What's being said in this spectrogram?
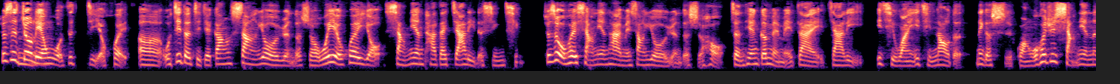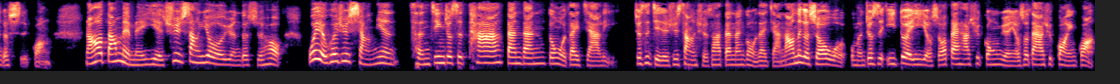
就是就连我自己也会，嗯、呃，我记得姐姐刚上幼儿园的时候，我也会有想念她在家里的心情。就是我会想念她还没上幼儿园的时候，整天跟妹妹在家里一起玩、一起闹的那个时光，我会去想念那个时光。然后当妹妹也去上幼儿园的时候，我也会去想念曾经就是她单单跟我在家里。就是姐姐去上学的时候，她单单跟我在家，然后那个时候我我们就是一对一，有时候带她去公园，有时候带她去逛一逛，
